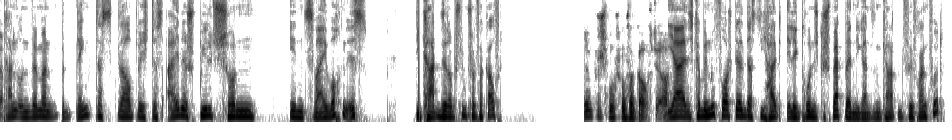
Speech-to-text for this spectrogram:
geklappt. dran. Und wenn man bedenkt, dass, glaube ich, das eine Spiel schon in zwei Wochen ist, die Karten sind doch bestimmt schon verkauft. Sind bestimmt schon verkauft, ja. Ja, also ich kann mir nur vorstellen, dass die halt elektronisch gesperrt werden, die ganzen Karten für Frankfurt.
